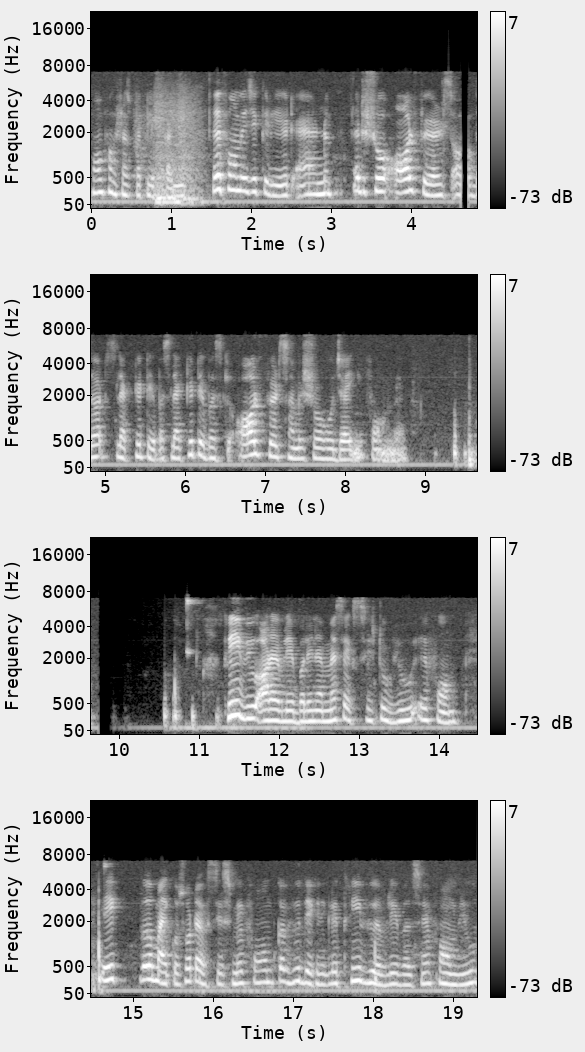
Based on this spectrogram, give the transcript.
फॉर्म फ़ंक्शंस पर क्लिक करेंगे। A form is a create and it show all fields of the selected table selected tables की ऑल फील्ड्स हमें शो हो जाएँगी फॉर्म में। View are available in M S access to view a form एक माइक्रोसॉफ्ट एक्सिस में फॉर्म का व्यू देखने के लिए थ्री व्यू अवेलेबल्स हैं form view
